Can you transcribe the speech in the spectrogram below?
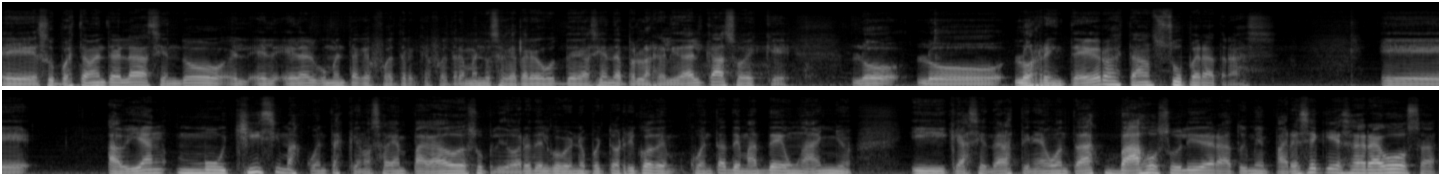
eh, supuestamente, ¿verdad? Haciendo, él, él, argumenta que fue, que fue tremendo secretario de Hacienda, pero la realidad del caso es que lo, los reintegros estaban súper atrás. Eh, habían muchísimas cuentas que no se habían pagado de suplidores del gobierno de Puerto Rico, de cuentas de más de un año, y que Hacienda las tenía aguantadas bajo su liderato. Y me parece que Zaragoza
